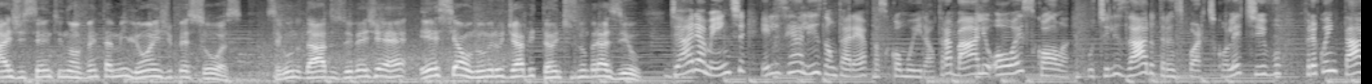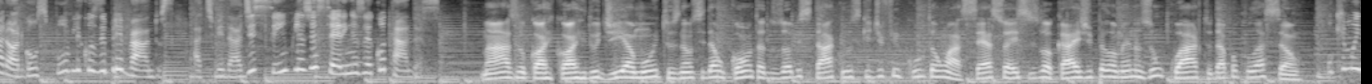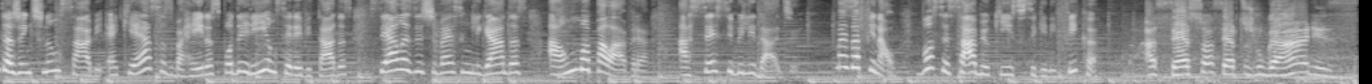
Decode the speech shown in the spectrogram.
mais de 190 milhões de pessoas. Segundo dados do IBGE, esse é o número de habitantes no Brasil. Diariamente, eles realizam tarefas como ir ao trabalho ou à escola, utilizar o transporte coletivo, frequentar órgãos públicos e privados, atividades simples de serem executadas. Mas no corre-corre do dia, muitos não se dão conta dos obstáculos que dificultam o acesso a esses locais de pelo menos um quarto da população. O que muita gente não sabe é que essas barreiras poderiam ser evitadas se elas estivessem ligadas a uma palavra: acessibilidade. Mas afinal, você sabe o que isso significa? Acesso a certos lugares.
